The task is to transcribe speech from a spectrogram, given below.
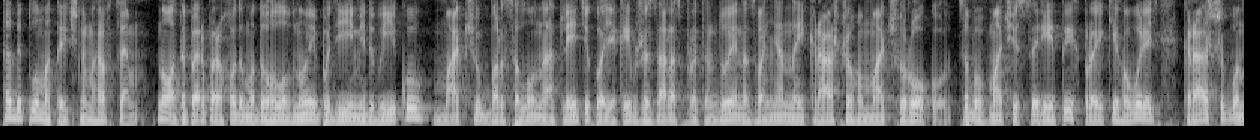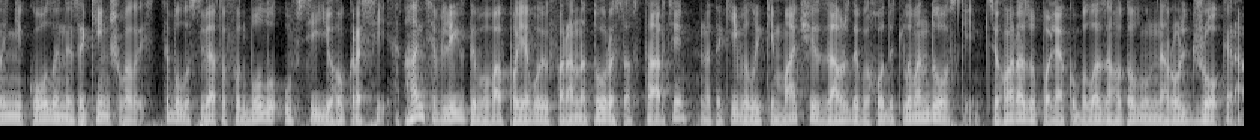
та дипломатичним гравцем. Ну а тепер переходимо до головної події мідвіку матчу Барселона Атлетіко, який вже зараз претендує на звання найкращого матчу року. Це був матч із серії тих, про які говорять, краще б вони ніколи не закінчувались. Це було свято футболу у всій його красі. Ганців Лік здивував появою Фарана Тореса в старті. На такі великі матчі завжди виходить Левандовський. Цього разу поляку була заготовлена роль Джокера.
